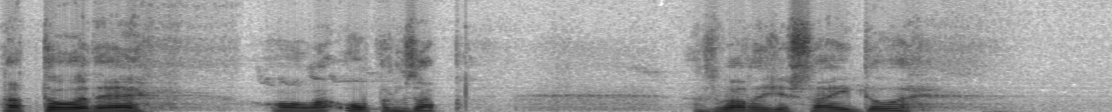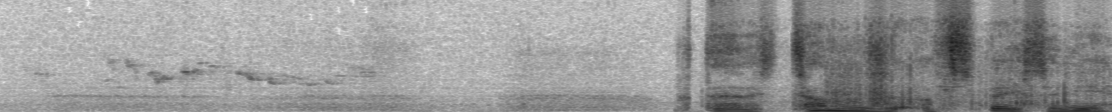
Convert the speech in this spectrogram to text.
that door there, all that opens up as well as your side door. But there is tons of space in here.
